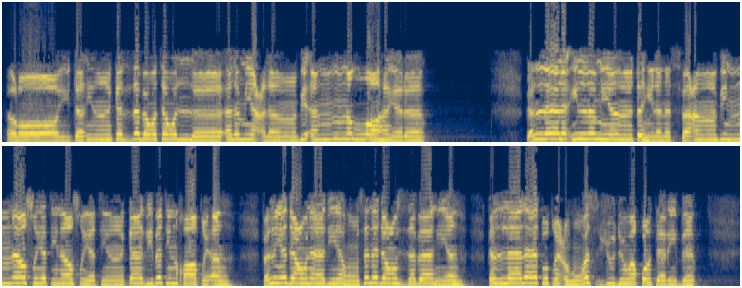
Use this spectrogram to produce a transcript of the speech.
أرايت إن كذب وتولى ألم يعلم بأن الله يرى؟ كلا لئن لم ينته لنسفعا بالناصية ناصية كاذبة خاطئة فليدع ناديه سندع الزبانية كلا لا تطعه واسجد واقترب.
